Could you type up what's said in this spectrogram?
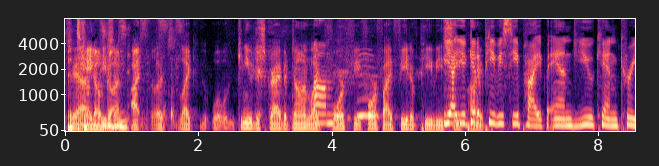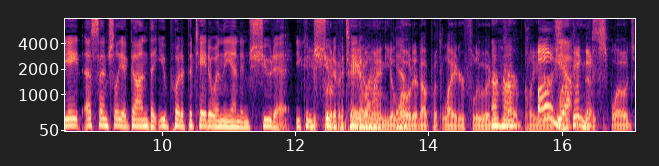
Potato Yeah, gun. of- I- it's like, can you describe it, Dawn? Like four feet, four or five feet of PVC. Um, Yeah, you get a. PVC pipe and you can create essentially a gun that you put a potato in the end and shoot it. You can You shoot put a potato, out. in, you Yeah. Uh-huh. load it up with lighter fluid or carb cleaner Oh, or my something that goodness. explodes.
